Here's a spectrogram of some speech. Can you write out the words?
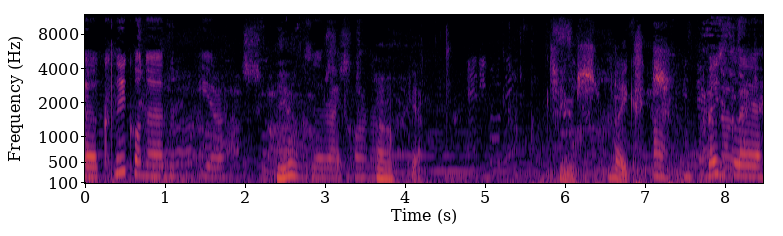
Uh, click on an ear Yeah. the right corner. Oh, yeah. Seems like this. Ah, basically,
